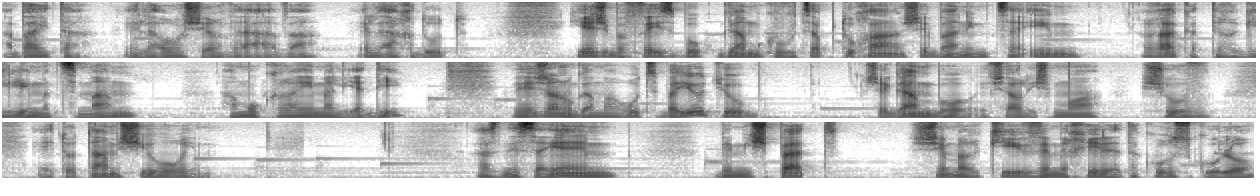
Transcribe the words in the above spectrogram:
הביתה אל האושר והאהבה, אל האחדות. יש בפייסבוק גם קבוצה פתוחה שבה נמצאים רק התרגילים עצמם, המוקראים על ידי, ויש לנו גם ערוץ ביוטיוב, שגם בו אפשר לשמוע שוב את אותם שיעורים. אז נסיים במשפט שמרכיב ומכיל את הקורס כולו,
